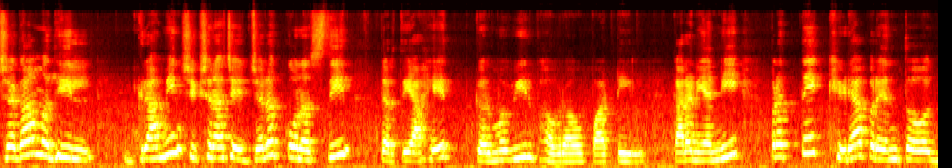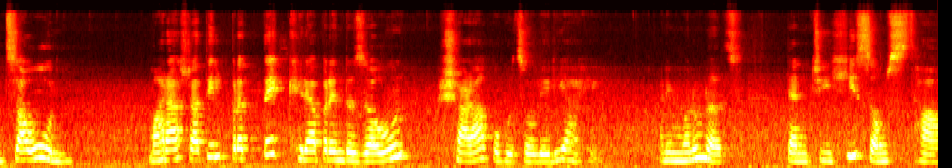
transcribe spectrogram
जगामधील ग्रामीण शिक्षणाचे जनक कोण असतील तर ते आहेत कर्मवीर भाऊराव पाटील. कारण यांनी प्रत्येक खेड्यापर्यंत जाऊन महाराष्ट्रातील प्रत्येक खेड्यापर्यंत जाऊन शाळा पोहोचवलेली आहे. आणि म्हणूनच त्यांची ही संस्था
